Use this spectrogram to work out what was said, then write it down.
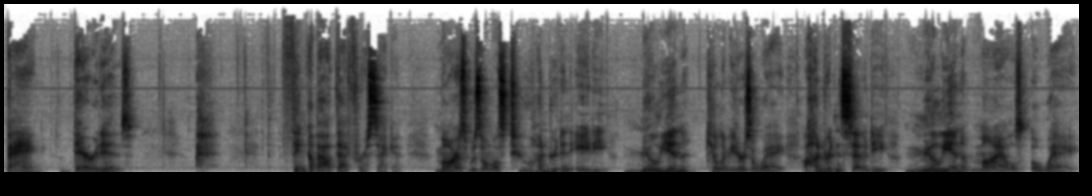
bang, there it is. Think about that for a second. Mars was almost 280 million kilometers away, 170 million miles away.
